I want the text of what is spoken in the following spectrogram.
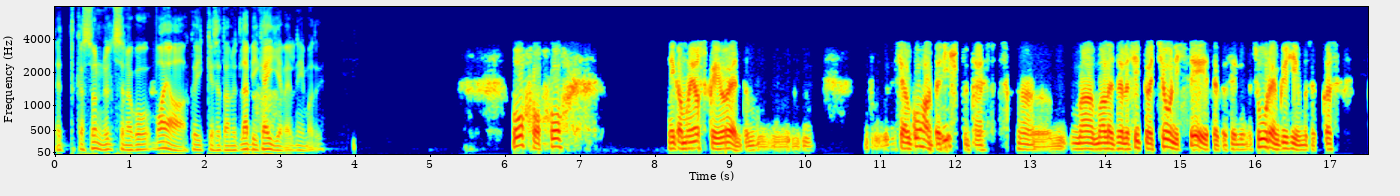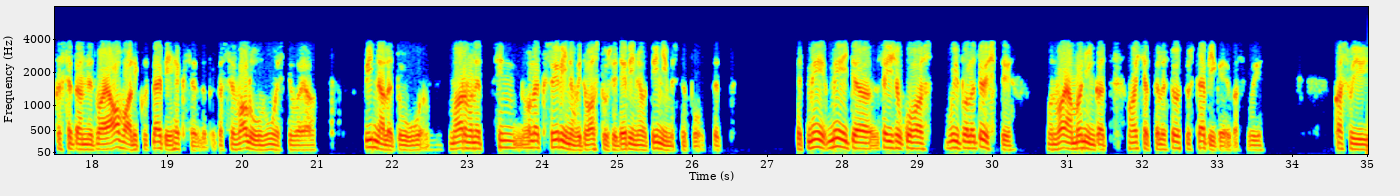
et kas on üldse nagu vaja kõike seda nüüd läbi käia veel niimoodi? oh-oh-oh, ega ma ei oska ju öelda seal kohapeal istudes ma, ma olen selles situatsioonis sees, aga selline suurem küsimus, et kas, kas seda on nüüd vaja avalikult läbi hekseldada, kas see valu on uuesti vaja pinnale tuua. ma arvan, et siin oleks erinevaid vastuseid erinevate inimeste poolt, et, et me, meedia seisukohast võib-olla tõesti on vaja mõningad asjad sellest õhtust läbi käia, kasvõi, kasvõi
